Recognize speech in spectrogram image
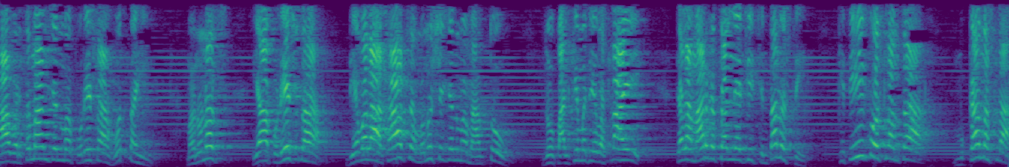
हा वर्तमान जन्म पुरेसा होत नाही. म्हणूनच यापुढे सुद्धा देवाला असाच मनुष्य जन्म मागतो. जो पालखीमध्ये बसला आहे त्याला मार्ग चालण्याची चिंता नसते. कितीही कोसलांचा मुक्काम असला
